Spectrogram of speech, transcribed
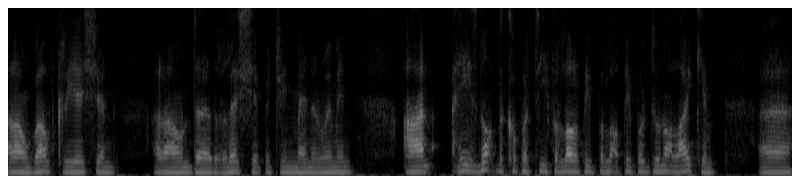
around wealth creation, around uh, the relationship between men and women. And he's not the cup of tea for a lot of people. A lot of people do not like him uh,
